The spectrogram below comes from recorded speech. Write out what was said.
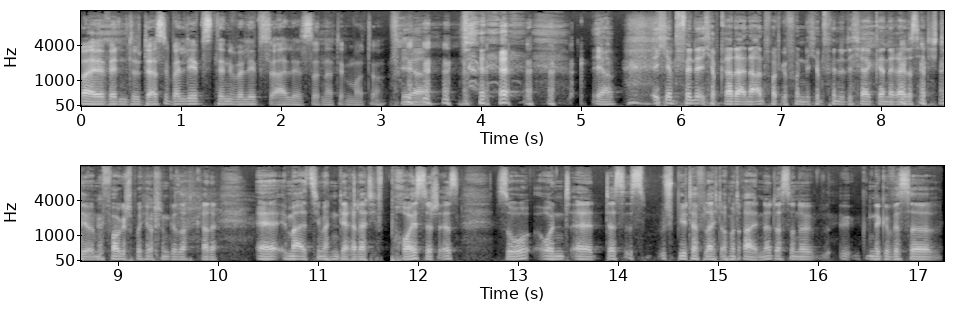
weil wenn du das überlebst, dann überlebst du alles, so nach dem Motto. Ja. ja, ich empfinde, ich habe gerade eine Antwort gefunden, ich empfinde dich ja generell, das hatte ich dir im Vorgespräch auch schon gesagt gerade, äh, immer als jemanden, der relativ preußisch ist, so und äh, das ist, spielt da vielleicht auch mit rein, ne? dass so eine, eine gewisse,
